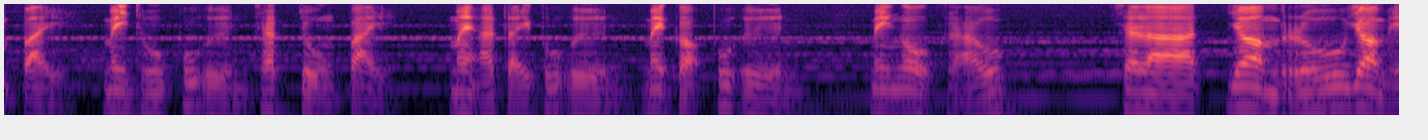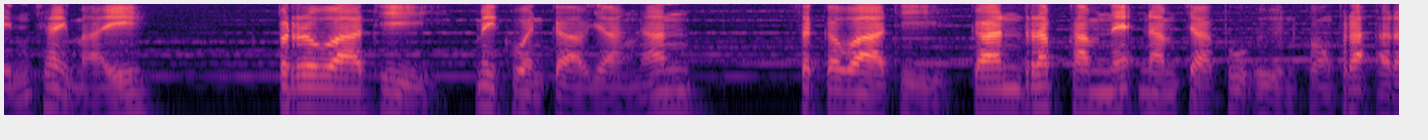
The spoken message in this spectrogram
ำไป ไม่ถูกผู้อื่นชักจูงไป ไม่อาศัยผู้อื่น ไม่เกาะผู้อื่น ไม่โง่เขลาฉลาดย่อมรู้ย่อมเห็นใช่ไหม ปรวาทีไม่ควรกล่าวอย่างนั้น สกวาทีการรับคำแนะนำจากผู้อื่นของพระอร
